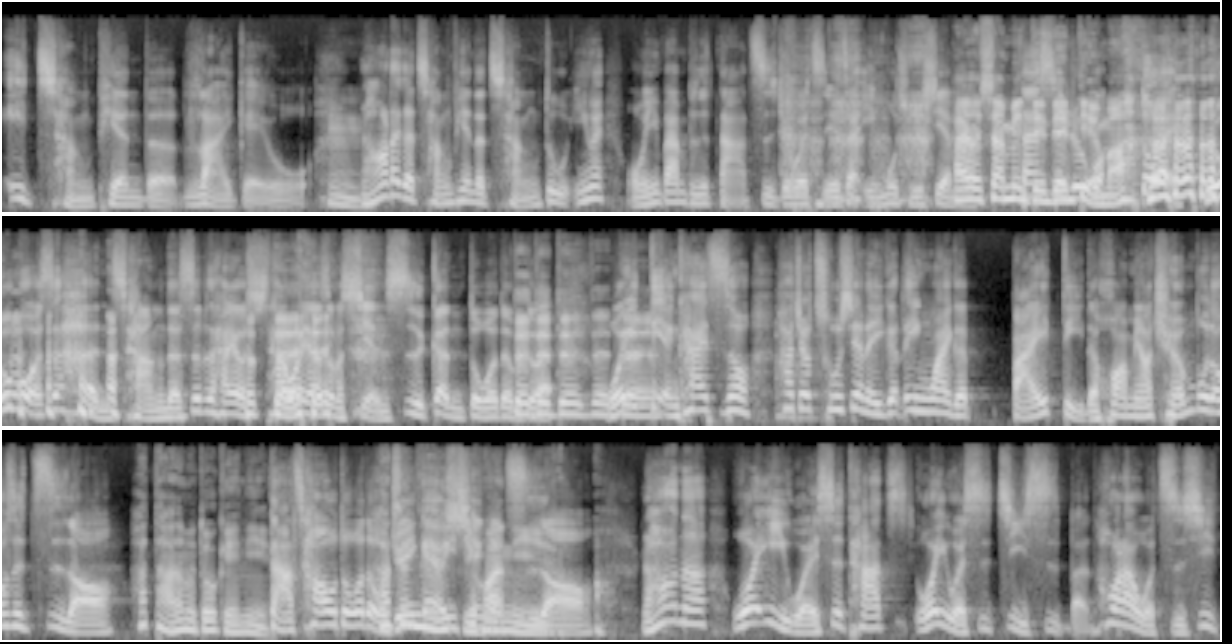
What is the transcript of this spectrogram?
一长篇的赖给我，嗯。然后那个长篇的长度，因为我们一般不是打字就会直接在荧幕出现嘛，还有下面点点点 对，如果是很长的，是不是还有 它会有什么显示更多，对不对？对对对对我一点开之后，它就出现了一个另外一个白底的画面，全部都是字哦。他打那么多给你，打超多的，我觉得应该有一千个字哦。然后呢，我以为是他，我以为是记事本，后来我仔细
